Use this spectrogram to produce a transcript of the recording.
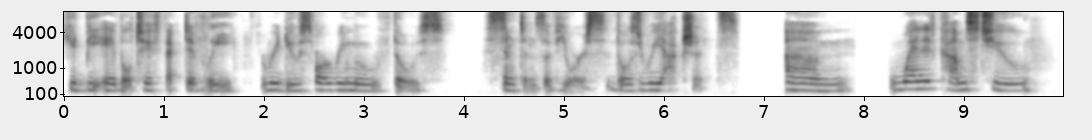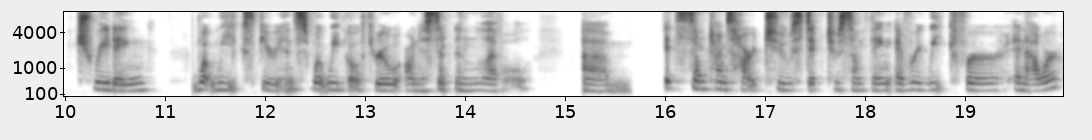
you'd be able to effectively reduce or remove those symptoms of yours, those reactions. Um, when it comes to treating what we experience, what we go through on a symptom level, um, it's sometimes hard to stick to something every week for an hour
